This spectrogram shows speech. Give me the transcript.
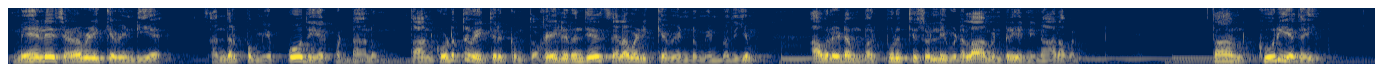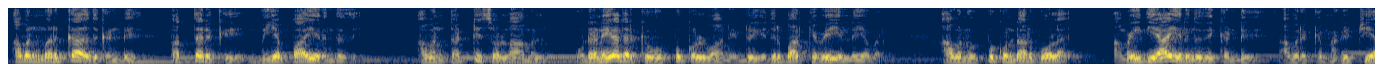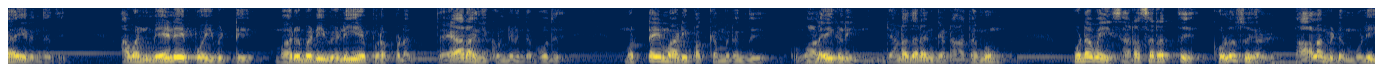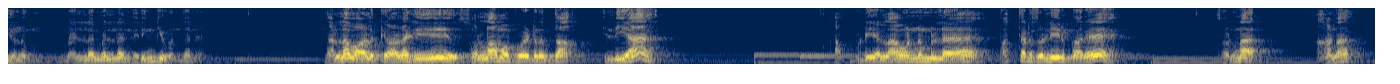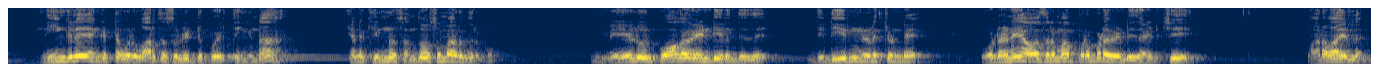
மேலே செலவழிக்க வேண்டிய சந்தர்ப்பம் எப்போது ஏற்பட்டாலும் தான் கொடுத்து வைத்திருக்கும் தொகையிலிருந்தே செலவழிக்க வேண்டும் என்பதையும் அவளிடம் வற்புறுத்தி சொல்லி விடலாம் என்று எண்ணினான் அவன். தான் கூறியதை அவன் மறுக்காது கண்டு பத்தருக்கு வியப்பாயிருந்தது. அவன் தட்டி சொல்லாமல் உடனே அதற்கு ஒப்புக்கொள்வான் என்று எதிர்பார்க்கவே இல்லை அவர். அவன் ஒப்புக்கொண்டார் போல அமைதியாய் இருந்ததைக் கண்டு அவருக்கு மகிழ்ச்சியாய் இருந்தது. அவன் மேலே போய்விட்டு மறுபடி வெளியே புறப்பட தயாராகி கொண்டிருந்த போது மொட்டை மாடி பக்கமிருந்து வளைகளின் ஜலதரங்க நாதமும் புடவை சரசரத்து கொலுசுகள் தாளமிடும் மொழிகளும் மெல்ல மெல்ல நெருங்கி வந்தன. நல்லவாளுக்கு அழகு சொல்லாமல் போய்டுறது தான் இல்லையா? அப்படியெல்லாம் ஒன்றும் இல்லை பத்தர் சொல்லியிருப்பாரு. சொன்னார். ஆனால் நீங்களே என்கிட்ட ஒரு வார்த்தை சொல்லிட்டு போயிருந்தீங்கன்னா எனக்கு இன்னும் சந்தோஷமாக இருந்திருக்கும். மேலூர் போக வேண்டியிருந்தது. திடீர்னு நினச்சோன்னே உடனே அவசரமாக புறப்பட வேண்டியதாயிடுச்சு. பரவாயில்லை.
